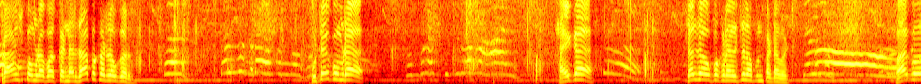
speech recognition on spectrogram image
प्रांश कोंबडा पकडणार जा पकड लवकर. कुठे कोंबड्या कोंबडा? आहे का? चल जाऊ पकडायला चल आपण पटापट. भागो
